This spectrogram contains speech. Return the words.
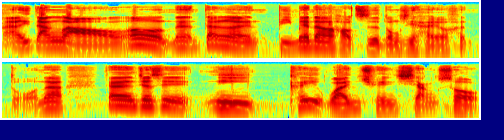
麦当劳哦。那当然比麦当劳好吃的东西还有很多。那当然就是你可以完全享受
